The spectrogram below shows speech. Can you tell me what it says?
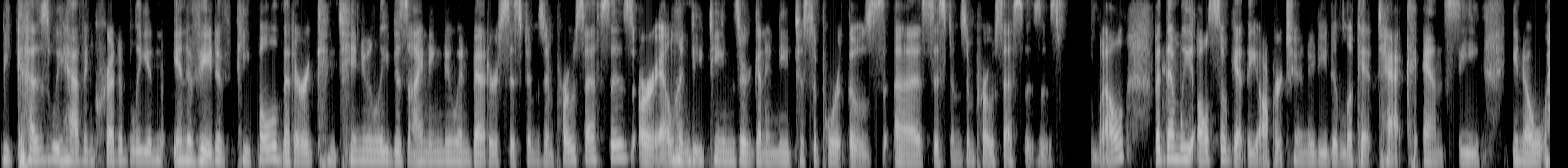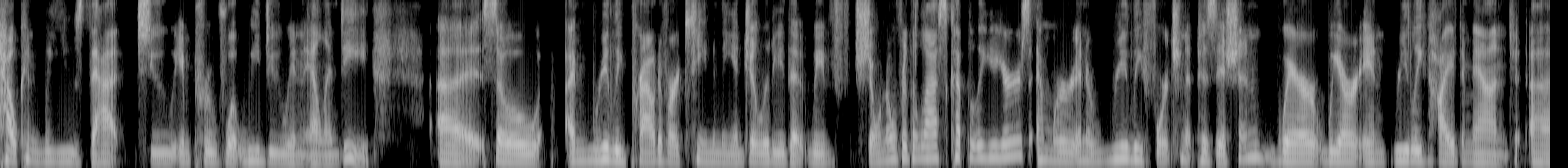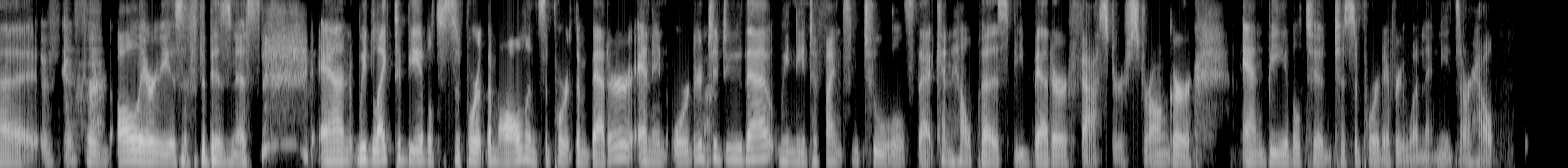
Because we have incredibly in- innovative people that are continually designing new and better systems and processes our l&d teams are going to need to support those uh, systems and processes as well. But then we also get the opportunity to look at tech and see you know how can we use that to improve what we do in l&d uh, so I'm really proud of our team and the agility that we've shown over the last couple of years. And we're in a really fortunate position where we are in really high demand uh, for all areas of the business. And we'd like to be able to support them all and support them better. And in order to do that, we need to find some tools that can help us be better, faster, stronger, and be able to, to support everyone that needs our help.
